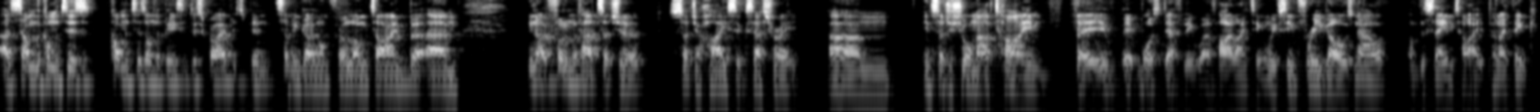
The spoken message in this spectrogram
as some of the commenters commenters on the piece have described, it's been something going on for a long time. But um, you know, Fulham have had such a such a high success rate um, in such a short amount of time that it, it, was definitely worth highlighting. We've seen three goals now of the same type, and I think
